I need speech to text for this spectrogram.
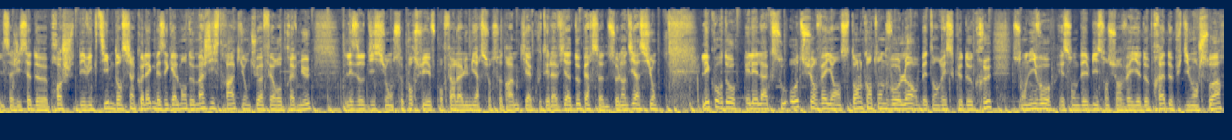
Il s'agissait de proches des victimes, d'anciens collègues, mais également de magistrats qui ont eu affaire Les auditions se poursuivent pour faire la lumière sur ce drame qui a coûté la vie à deux personnes ce lundi à Sion. Les cours d'eau et les lacs sous haute surveillance. Dans le canton de Vaud, l'Orbe est en risque de crue. Son niveau et son débit sont surveillés de près depuis dimanche soir.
